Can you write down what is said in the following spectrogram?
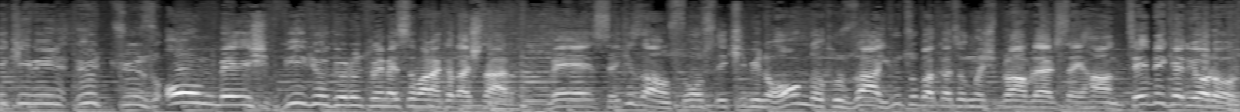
2315 video görüntülemesi var arkadaşlar. Ve 8 Ağustos 2019'da YouTube'a katılmış Brawler Seyhan. Tebrik ediyoruz.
